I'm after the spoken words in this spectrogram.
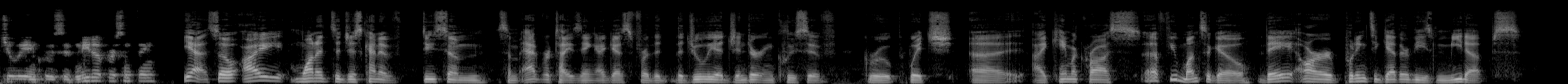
Julia inclusive meetup or something. Yeah, so I wanted to just kind of do some some advertising, I guess, for the the Julia gender inclusive group, which uh, I came across a few months ago. They are putting together these meetups.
